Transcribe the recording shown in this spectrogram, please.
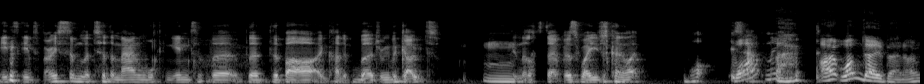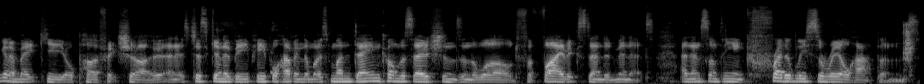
it's it's very similar to the man walking into the, the, the bar and kind of murdering the goat in the leftovers, where you're just kind of like, what is Mm. what? happening? I, one day, Ben, I'm going to make you your perfect show, and it's just going to be people having the most mundane conversations in the world for five extended minutes, and then something incredibly surreal happens,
